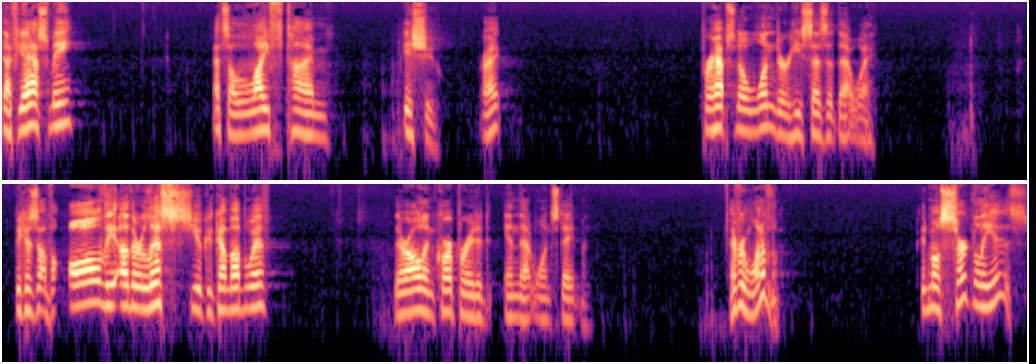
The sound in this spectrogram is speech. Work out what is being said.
Now, if you ask me, that's a lifetime issue, right? Perhaps no wonder he says it that way because of all the other lists you could come up with, they're all incorporated in that one statement. Every one of them. It most certainly is.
